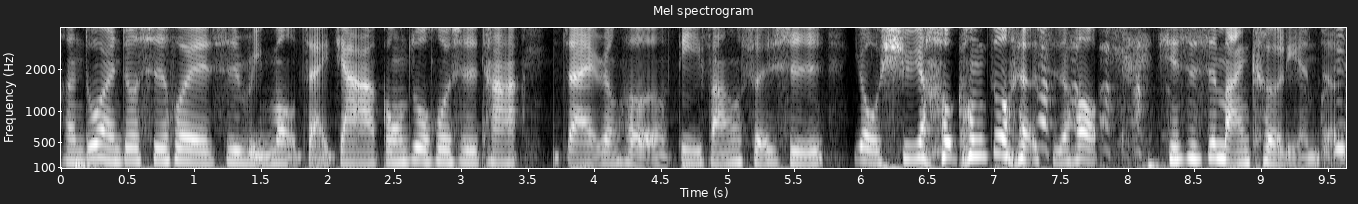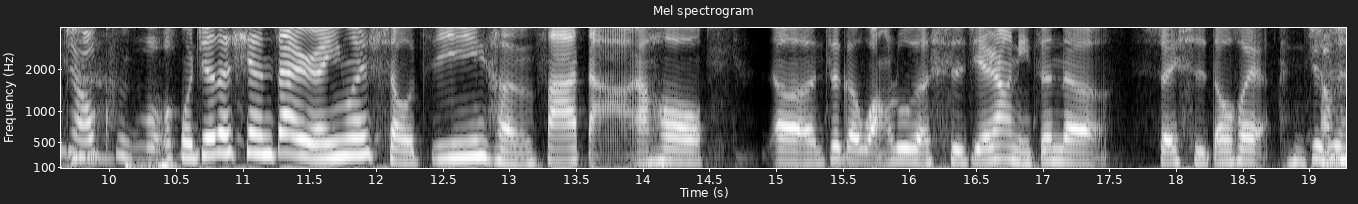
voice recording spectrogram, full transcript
很多人就是会是 remote 在家工作，或是他在任何地方随时有需要 工作的时候，其实是蛮可怜的。听起来好苦哦。我觉得现在人因为手机很发达，然后呃，这个网络的世界让你真的随时都会就是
